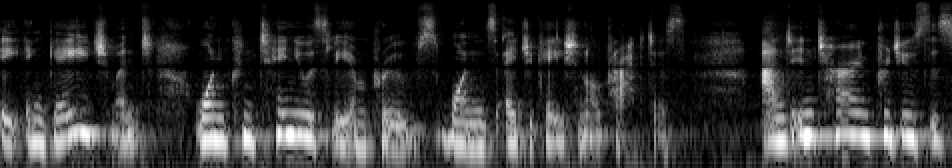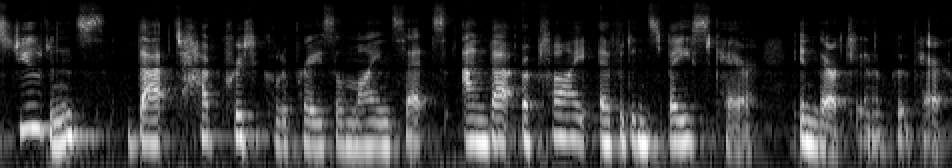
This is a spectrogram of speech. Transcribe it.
engagement, one continuously improves one's educational practice and in turn produces students that have critical appraisal mindsets and that apply evidence-based care in their clinical care.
